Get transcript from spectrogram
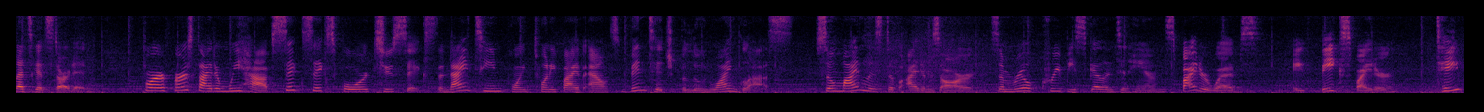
let's get started. For our first item, we have 66426, the 19.25 ounce vintage balloon wine glass. So my list of items are some real creepy skeleton hands, spider webs, a fake spider, tape,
